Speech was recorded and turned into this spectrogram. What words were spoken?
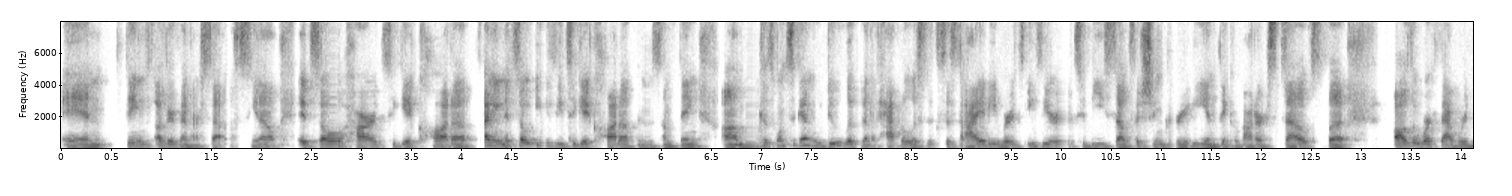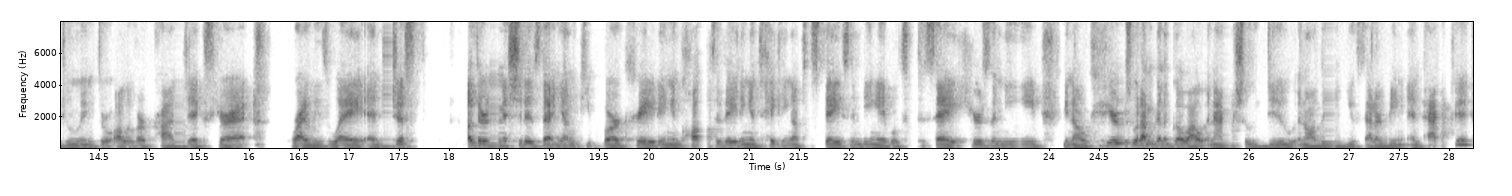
and things other than ourselves you know it's so hard to get caught up i mean it's so easy to get caught up in something um, because once again we do live in a capitalistic society where it's easier to be selfish and greedy and think about ourselves but all the work that we're doing through all of our projects here at Riley's Way and just other initiatives that young people are creating and cultivating and taking up space and being able to say, here's the need, you know, here's what I'm going to go out and actually do, and all the youth that are being impacted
